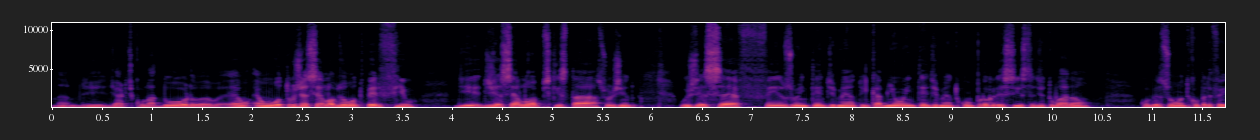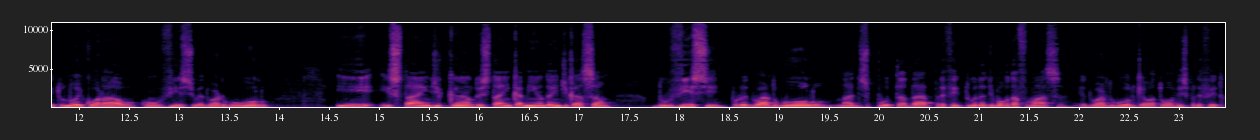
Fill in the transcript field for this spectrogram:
né, de, de, articulador, é um, é um outro Gessé Lopes, é um outro perfil de, de Gessé Lopes que está surgindo. O Gessé fez um entendimento, encaminhou um entendimento com o progressista de Tubarão, conversou ontem com o prefeito Noi Coral, com o vice Eduardo Guolo, e está indicando, está encaminhando a indicação do vice por Eduardo Golo na disputa da prefeitura de Morro da Fumaça. Eduardo Golo, que é o atual vice-prefeito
